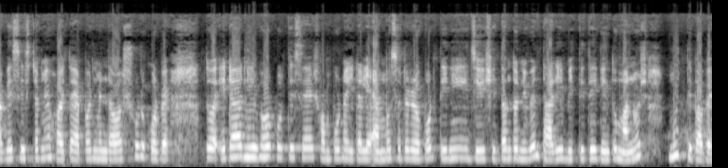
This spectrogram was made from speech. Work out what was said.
আগের সিস্টেমে হয়তো অ্যাপয়েন্টমেন্ট দেওয়া শুরু করবে। তো এটা নির্ভর করতেছে সম্পূর্ণ ইটালি অ্যাম্বাসেডারের ওপর। তিনি যে সিদ্ধান্ত নেবেন, তারই ভিত্তিতেই কিন্তু মানুষ মুক্তি পাবে।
